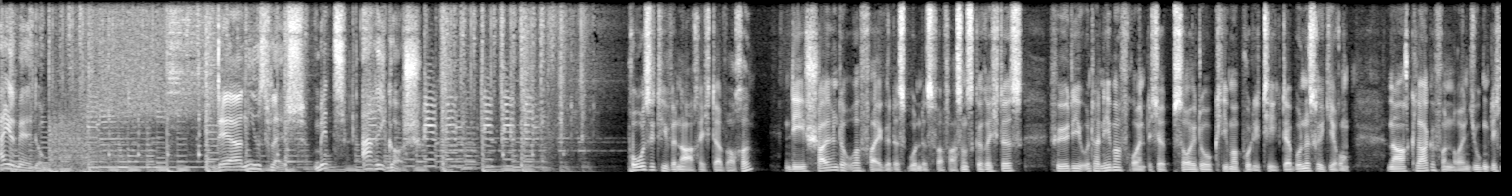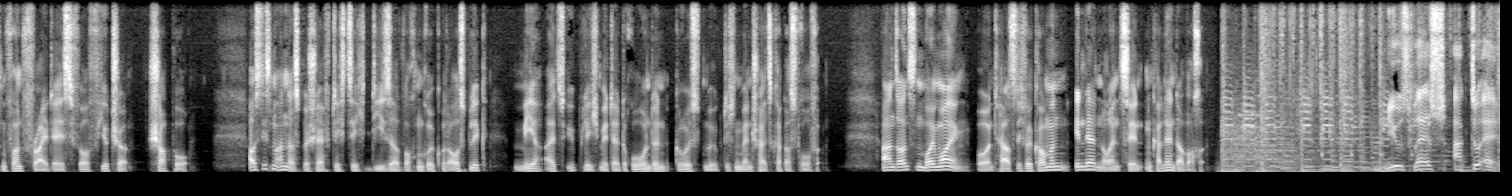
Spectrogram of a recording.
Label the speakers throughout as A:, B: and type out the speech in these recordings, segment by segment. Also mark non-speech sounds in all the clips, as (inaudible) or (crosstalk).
A: Eilmeldung. Der Newsflash mit Ari Gosch.
B: Positive Nachricht der Woche. Die schallende Ohrfeige des Bundesverfassungsgerichtes für die unternehmerfreundliche Pseudo-Klimapolitik der Bundesregierung nach Klage von neun Jugendlichen von Fridays for Future. Chapeau. Aus diesem Anlass beschäftigt sich dieser Wochenrück- und Ausblick mehr als üblich mit der drohenden größtmöglichen Menschheitskatastrophe. Ansonsten moin moin und herzlich willkommen in der 19. Kalenderwoche.
A: Newsflash aktuell.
